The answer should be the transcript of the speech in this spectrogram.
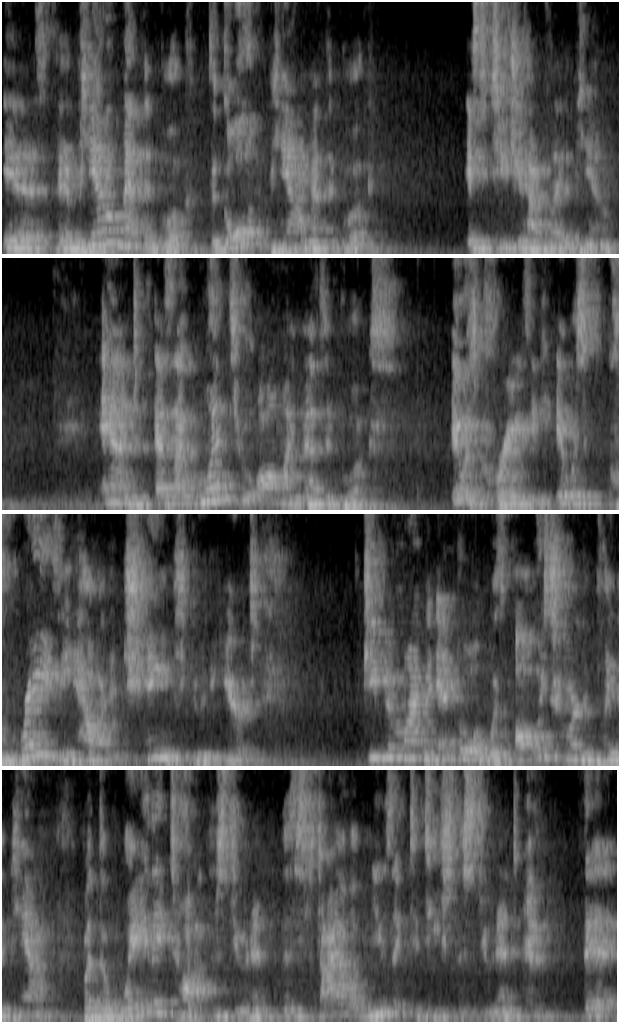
is in a piano method book, the goal of a piano method book is to teach you how to play the piano. And as I went through all my method books, it was crazy. It was crazy how it had changed through the years. Keep in mind, the end goal was always to learn to play the piano. But the way they taught the student, the style of music to teach the student, the,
